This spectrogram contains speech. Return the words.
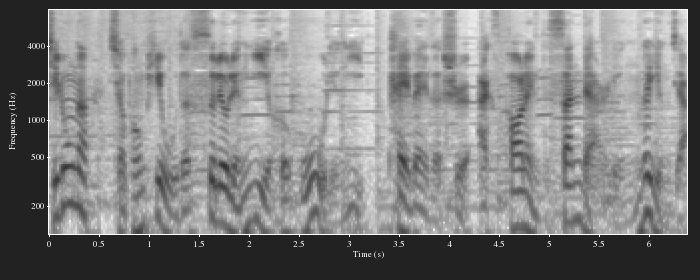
其中呢，小鹏 P5 的 460E 和 550E 配备的是 XPoint 3.0的硬件，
